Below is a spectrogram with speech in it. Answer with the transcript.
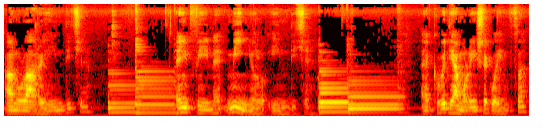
anulare indice e infine mignolo indice ecco vediamolo in sequenza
